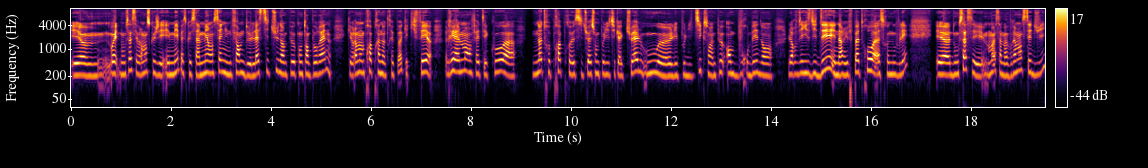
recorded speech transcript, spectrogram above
Et euh, ouais, donc ça c'est vraiment ce que j'ai aimé parce que ça met en scène une forme de lassitude un peu contemporaine qui est vraiment propre à notre époque et qui fait euh, réellement en fait écho à notre propre situation politique actuelle où les politiques sont un peu embourbés dans leurs vieilles idées et n'arrivent pas trop à se renouveler. Et donc ça, c'est moi, ça m'a vraiment séduit.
